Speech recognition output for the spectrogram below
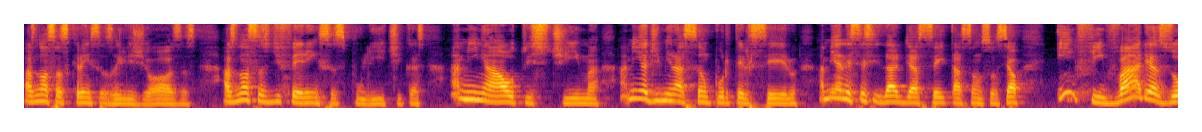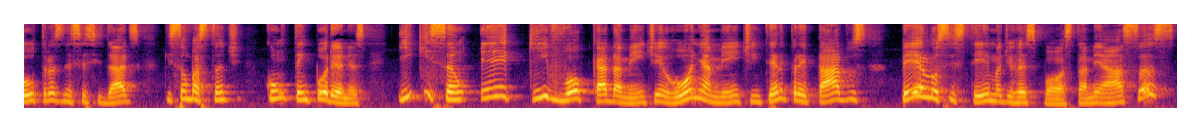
às nossas crenças religiosas, às nossas diferenças políticas, a minha autoestima, a minha admiração por terceiro, a minha necessidade de aceitação social, enfim, várias outras necessidades que são bastante contemporâneas e que são equivocadamente, erroneamente interpretados pelo sistema de resposta a ameaças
